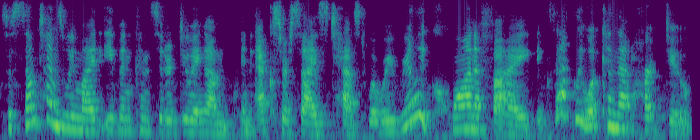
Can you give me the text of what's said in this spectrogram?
So sometimes we might even consider doing um, an exercise test where we really quantify exactly what can that heart do.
